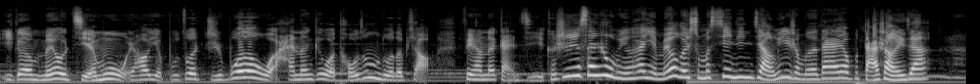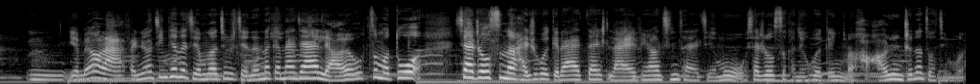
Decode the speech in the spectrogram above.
一个没有节目，然后也不做直播的我，还能给我投这么多的票，非常的感激。可是三十五名哈，也没有个什么现金奖励什么的，大家要不打赏一下？嗯，也没有啦，反正今天的节目呢，就是简单的跟大家聊这么多。下周四呢，还是会给大家带来非常精彩的节目。下周四肯定会给你们好好认真的做节目了。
